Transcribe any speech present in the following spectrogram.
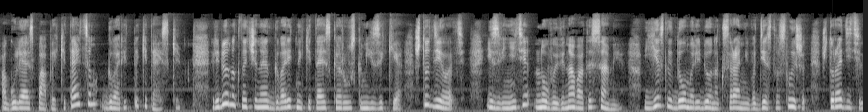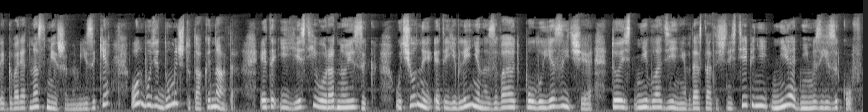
а гуляя с папой-китайцем, говорит по-китайски. Ребенок начинает говорить на китайско-русском языке. Что делать? Извините, но вы виноваты сами. Если дома ребенок с раннего детства слышит, что родители говорят на смешанном языке, он будет думать, что так и надо. Это и есть его родной язык. Ученые это явление называют полуязычие, то есть невладение в достаточной степени ни одним из языков.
